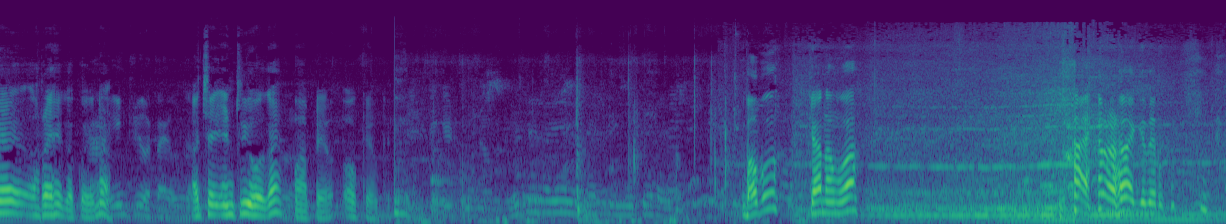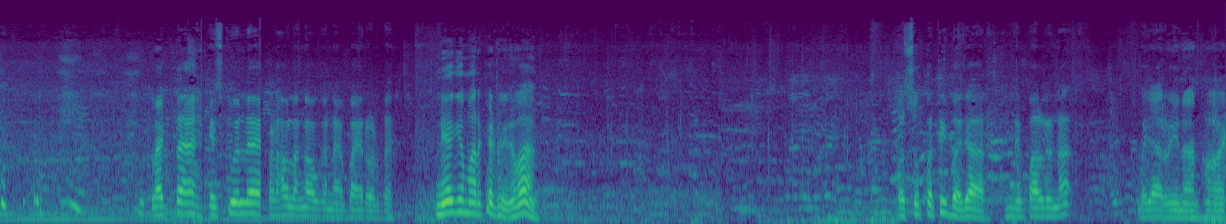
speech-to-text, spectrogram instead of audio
में रहेगा कोई ना? एंट्री होता है उधर। अच्छा एंट्री होगा वहाँ पे। ओके ओके बाबू क्या नाम हुआ? किधर? लगता है स्कूल पढ़ाओ लंगा होगा ना बाहर और नियर की मार्केट हुई ना वहाँ? पशुपति बाज़ार नेपाल ना? बाज़ार हुई ना हाँ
